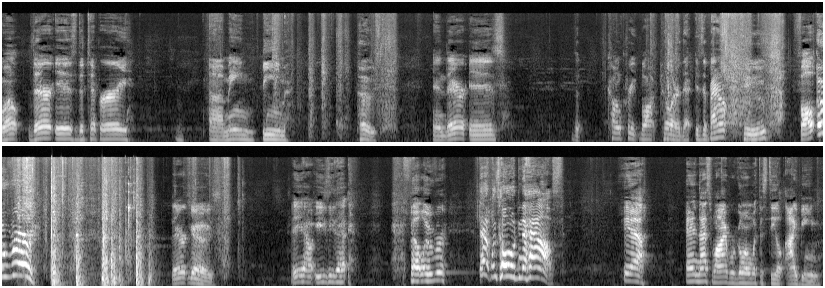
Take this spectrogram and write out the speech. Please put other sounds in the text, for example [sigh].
Well, there is the temporary uh, main beam post. And there is the concrete block pillar that is about to fall over. There it goes. See how easy that [laughs] fell over? That was holding the house. Yeah. And that's why we're going with the steel I-beam.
